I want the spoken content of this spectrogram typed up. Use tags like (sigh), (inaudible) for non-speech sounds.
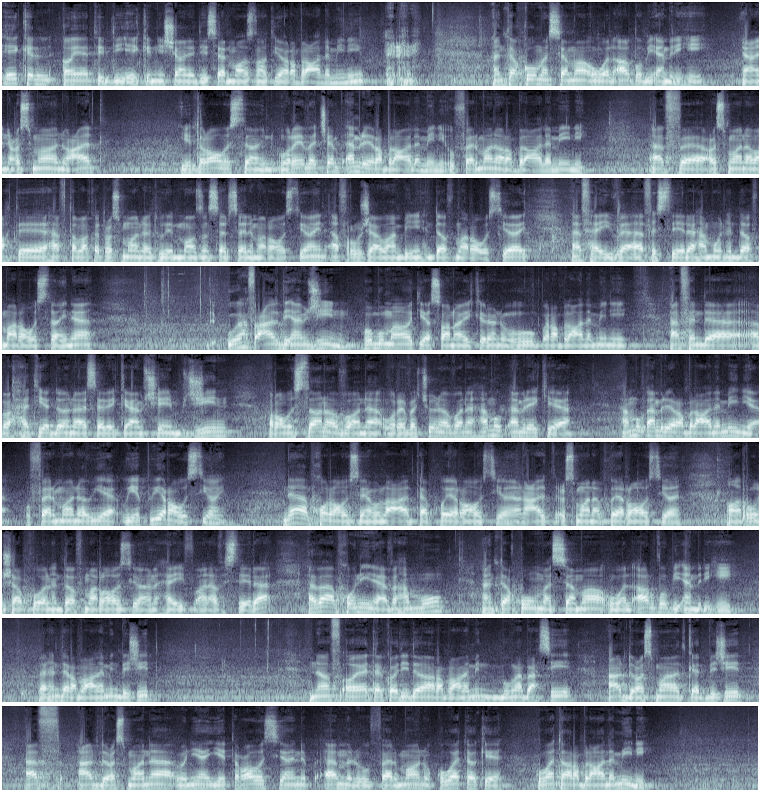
إيكل آيات دي إيكل نشان دي سر مازنات يا رب العالمين (clears throat) أن تقوم السماء والأرض بأمره. يعني عثمان وعرض يتراوستين وريفا چمب أمر رب العالمين وفرمان رب العالمين أف عثمان وقت هفت طبقة عثمان تويد مازن سر سر مراوستيين أف رجاوان بيني هنداف مراوستيين أف هيفا أف استيرا همون هنداف مراوستيين وهف عرض امجين هو بمهات يا صناعي كرن وهو برب العالمين أفند راحتية دانا سريك امشين بجين راوستانا وانا ورفتشونا وأنا همو بامريكا همو بأمر رب العالمين يا. وفرمانوية ويبوي راوستيين نه بخور راوستيان ولا عرض بخور راوستيان. يعني عرض عثمان بخور راوستيان. آن روش بخور هنداف ما راوستيان. هيف آن أفستيرا. هذا بخونين هذا همو أن تقوم السماء والأرض بأمره. فالهند رب العالمين بجيد ناف آيات كديدة رب العالمين بما بحسي عرض عثمان كد بجيد أف عرض عثمانه ونيا يتراوس يعني بأمر وفرمان وقوته قوته رب العالمين.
